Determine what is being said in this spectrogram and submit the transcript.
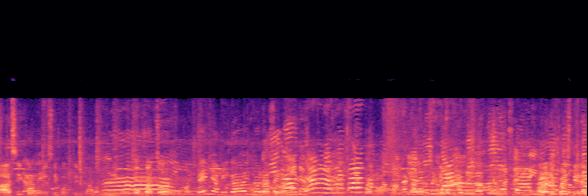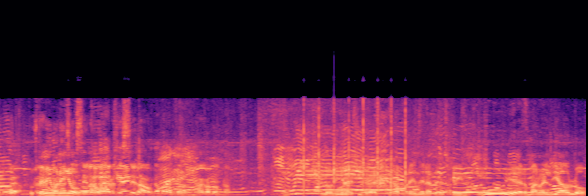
Ah, sí, con continuo. Con con amiga, hoy no. Usted mismo, niño. Los niños aprenden a hacer screen. Uy, hermano, el diablo.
